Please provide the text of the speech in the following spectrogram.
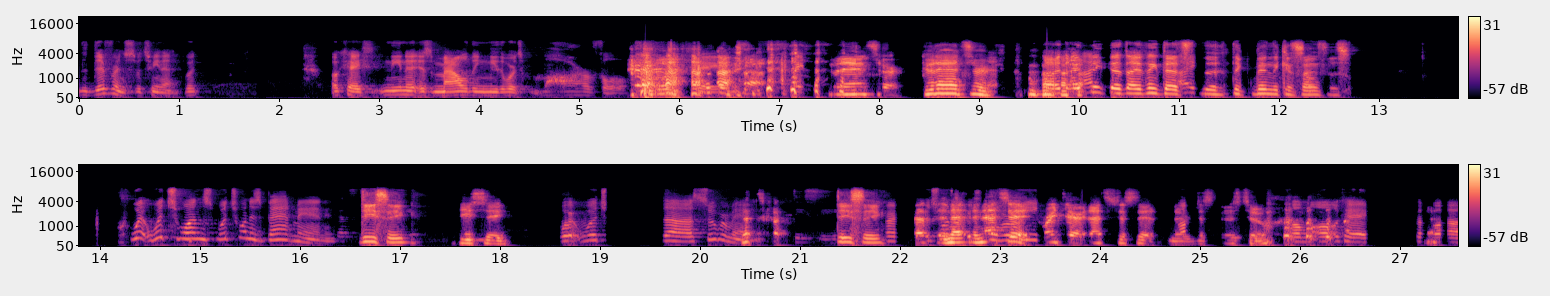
the difference between that. But okay, Nina is mouthing me the words Marvel. Okay. Good answer. Good answer. I, I think that I think that's I- the, the been the consensus. Which one's which one is Batman? DC, DC. Wh- Which uh, Superman? That's, DC. DC. That's and, that, and that's Wolverine? it right there. That's just it. There just there's two. Um, oh, okay. So, uh,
